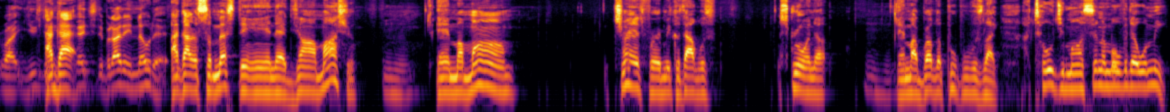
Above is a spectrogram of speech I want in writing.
right, you I got- mentioned it, but I didn't know that. I got a semester in at John Marshall, and my mom transferred me because I was screwing up. And my brother Poopa was like, I told you, mom, send him over there with me.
